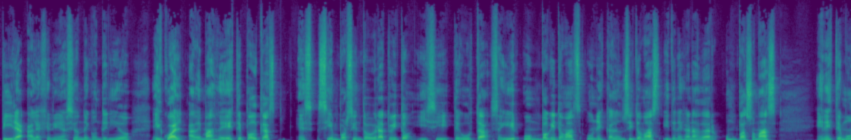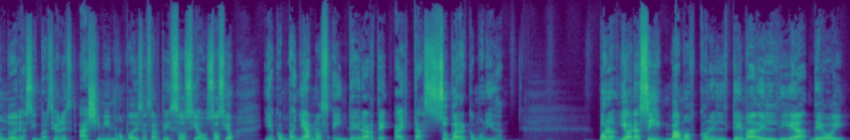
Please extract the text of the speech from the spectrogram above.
pira a la generación de contenido, el cual además de este podcast es 100% gratuito y si te gusta seguir un poquito más, un escaloncito más y tenés ganas de dar un paso más en este mundo de las inversiones, allí mismo podés hacerte socia o socio y acompañarnos e integrarte a esta super comunidad. Bueno, y ahora sí, vamos con el tema del día de hoy.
